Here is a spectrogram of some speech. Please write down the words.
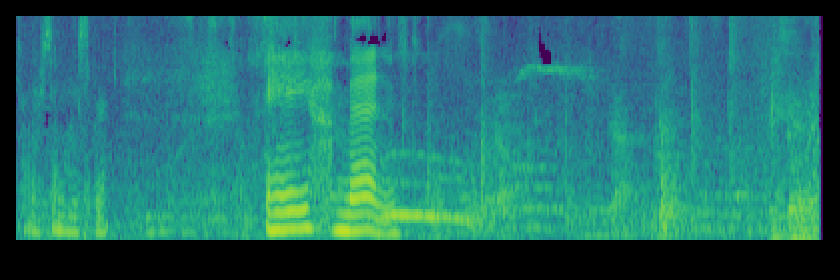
Father, Son, Holy Spirit. Amen. so much.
